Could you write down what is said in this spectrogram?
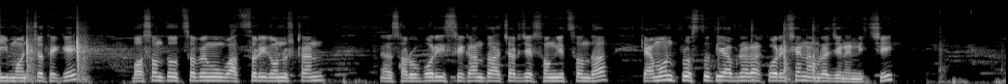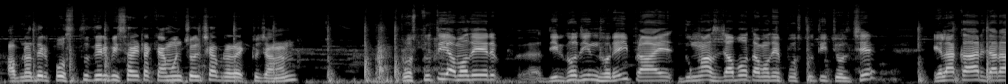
এই মঞ্চ থেকে। বসন্ত উৎসব এবং বাৎসরিক অনুষ্ঠান সর্বোপরি শ্রীকান্ত আচার্যের সংগীত সন্ধ্যা। কেমন প্রস্তুতি আপনারা করেছেন আমরা জেনে নিচ্ছি। আপনাদের প্রস্তুতির বিষয়টা কেমন চলছে আপনারা একটু জানান। প্রস্তুতি আমাদের দীর্ঘদিন ধরেই প্রায় দু মাস যাবৎ আমাদের প্রস্তুতি চলছে। এলাকার যারা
